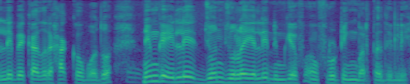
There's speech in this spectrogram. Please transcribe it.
ಎಲ್ಲಿ ಬೇಕಾದರೆ ಹಾಕ್ಕೋಬೋದು. ನಿಮಗೆ ಇಲ್ಲಿ ಜೂನ್, ಜುಲೈಯಲ್ಲಿ ನಿಮಗೆ ಫ್ರೂಟಿಂಗ್ ಬರ್ತದೆ ಇಲ್ಲಿ.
